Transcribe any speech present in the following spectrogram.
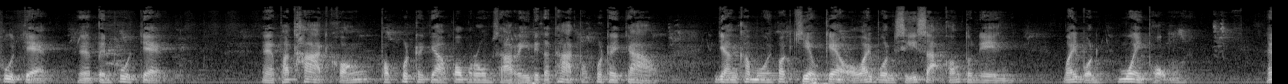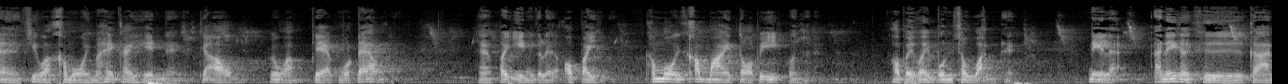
ผู้แจกเป็นผู้แจกพระธาตุของพระพุทธเจ้าพระบรมสารีริกธาตุพระพุทธเจ้า ยังขโมยพระเขี้ยวแก้วเอาไว้บนศีรษะของตนเอง ไว้บนม้วยผมคิดว่าขโมยมาให้ใครเห็นเนี่ยจะเอาเพื่อว่าแจกหมดแล้วพระอินทร์ก็เลย เอาไปขโมยขมายต่อไปอีกเหมือนกันเอาไปไว้บนสวรรค์นี่แหละ อันนี้ก็คือการ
